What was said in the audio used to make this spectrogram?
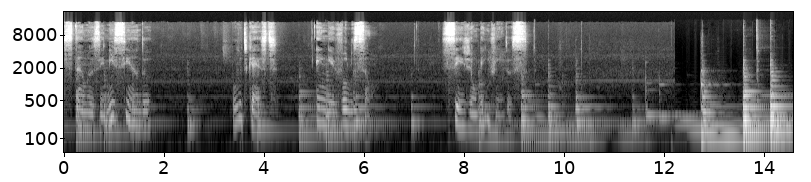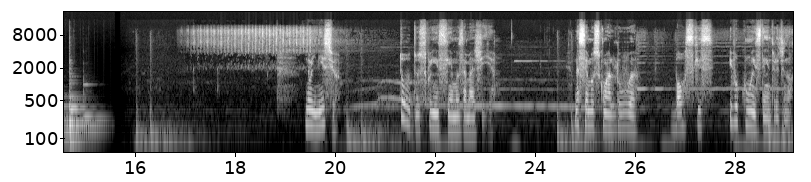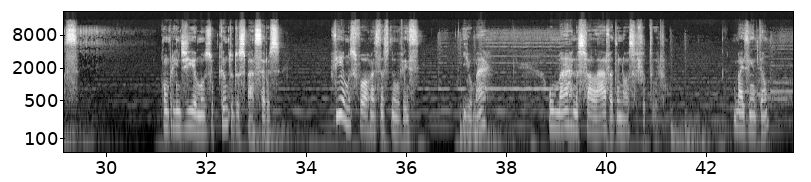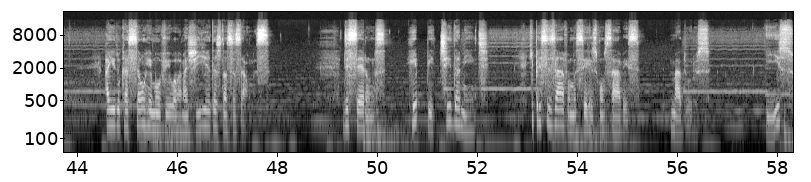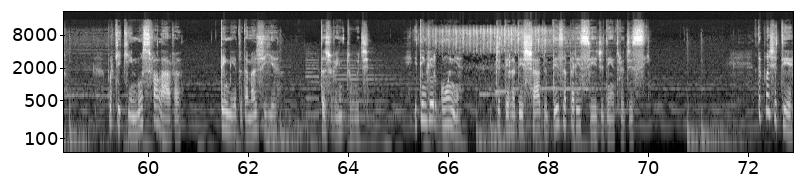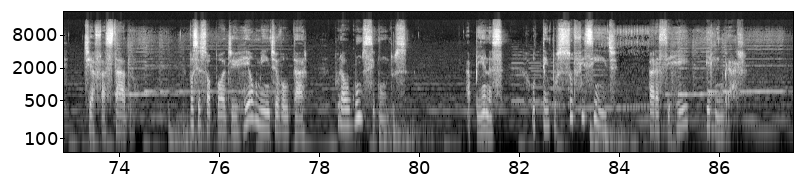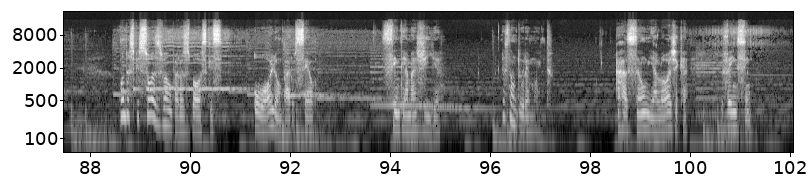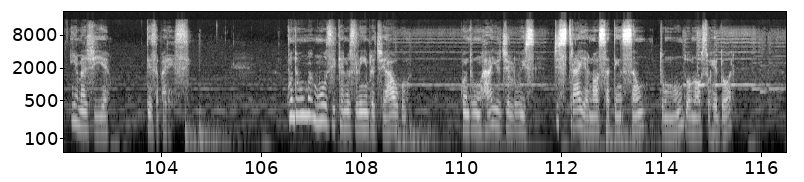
Estamos iniciando podcast em evolução. Sejam bem-vindos. No início, todos conhecíamos a magia. Nascemos com a lua, bosques e vulcões dentro de nós. Compreendíamos o canto dos pássaros, víamos formas nas nuvens e o mar? O mar nos falava do nosso futuro. Mas então, a educação removeu a magia das nossas almas. Disseram-nos repetidamente que precisávamos ser responsáveis, maduros. E isso porque quem nos falava tem medo da magia, da juventude e tem vergonha de tê-la deixado desaparecer de dentro de si. Depois de ter te afastado, você só pode realmente voltar por alguns segundos. Apenas o tempo suficiente para se relembrar. Quando as pessoas vão para os bosques ou olham para o céu, sentem a magia, mas não dura muito. A razão e a lógica vencem e a magia desaparece. Quando uma música nos lembra de algo, quando um raio de luz distrai a nossa atenção do mundo ao nosso redor,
